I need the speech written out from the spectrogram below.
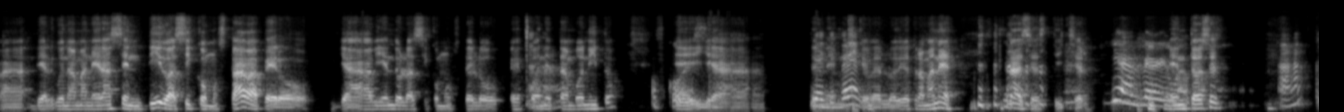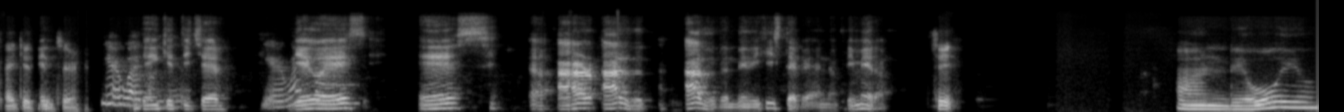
ah, de alguna manera sentido así como estaba, pero ya viéndolo así como usted lo expone Ajá. tan bonito, Of eh, course. ya tenemos que verlo de otra manera. Gracias, teacher. Very welcome. Entonces, Ajá. Thank you, teacher. You're welcome. thank you, Diego. teacher. You're welcome. Diego es, es, ah, are added, added, me dijiste en la primera. Sí. on the oil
